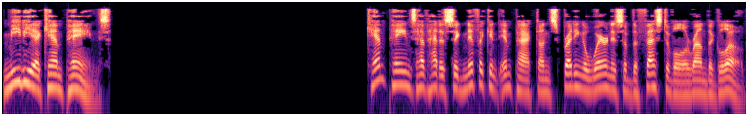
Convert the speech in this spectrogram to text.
Media campaigns Campaigns have had a significant impact on spreading awareness of the festival around the globe.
